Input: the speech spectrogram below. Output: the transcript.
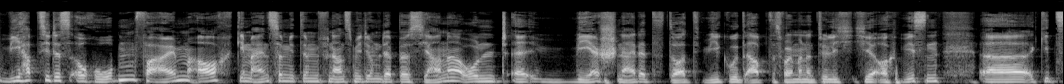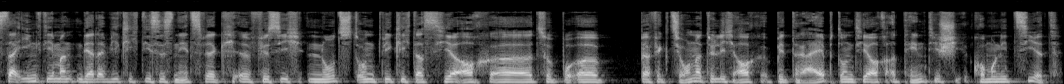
wie habt ihr das erhoben, vor allem auch gemeinsam mit dem Finanzmedium der Börsianer und äh, wer schneidet dort wie gut ab? Das wollen wir natürlich hier auch wissen. Äh, Gibt es da irgendjemanden, der da wirklich dieses Netzwerk äh, für sich nutzt und wirklich das hier auch zur Perfektion natürlich auch betreibt und hier auch authentisch kommuniziert?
